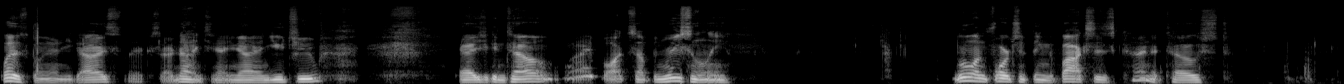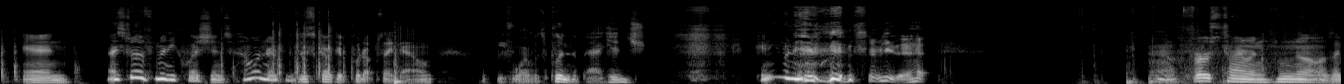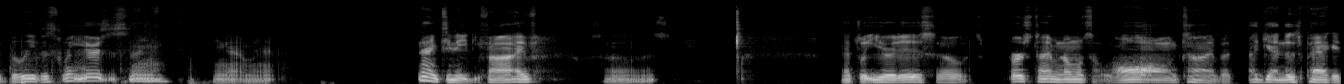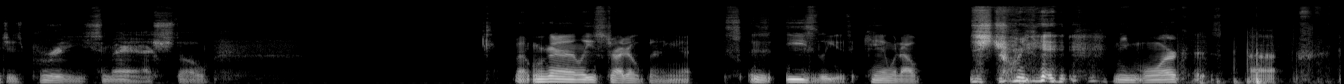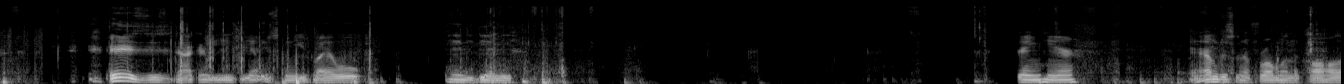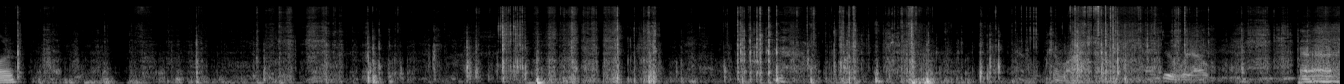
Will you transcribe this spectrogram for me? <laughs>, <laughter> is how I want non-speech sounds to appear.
What is going on, you guys? Larry Cassar 1999 on YouTube. As you can tell, I bought something recently. Little unfortunate thing, the box is kind of toast. And I still have many questions. How on earth did this car get put upside down before it was put in the package? Can anyone <laughs> answer me that? Uh, first time in who knows, I believe this what year is this thing? Hang on a minute. 1985. So that's, what year it is. So it's first time in almost a long time. But again, this package is pretty smashed. So, but we're gonna at least try to opening it as easily as it can without <laughs> destroying it anymore. Cause uh, it is, is not gonna be easy. I'm just gonna use my old handy dandy thing here. And I'm just going to throw them on the collar. Come on. I do it without uh,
